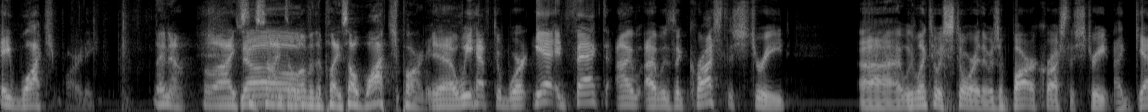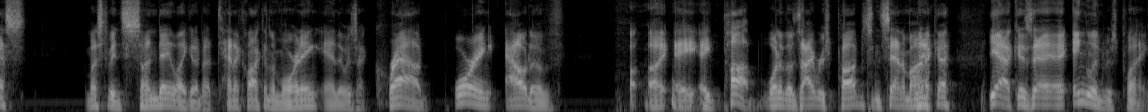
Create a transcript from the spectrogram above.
a watch party. I know. Well, I see No. signs all over the place. A watch party. Yeah, we have to work. Yeah, in fact, I I was across the street. Uh, we went to a store. There was a bar across the street. I guess it must have been Sunday, like at about 10 o'clock in the morning, and there was a crowd pouring out of a, a, a pub, one of those Irish pubs in Santa Monica. Yeah, because uh, England was playing.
